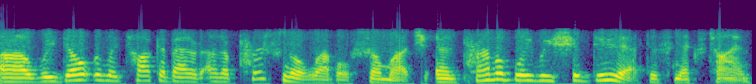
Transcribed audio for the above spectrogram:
uh, we don't really talk about it on a personal level so much, and probably we should do that this next time.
